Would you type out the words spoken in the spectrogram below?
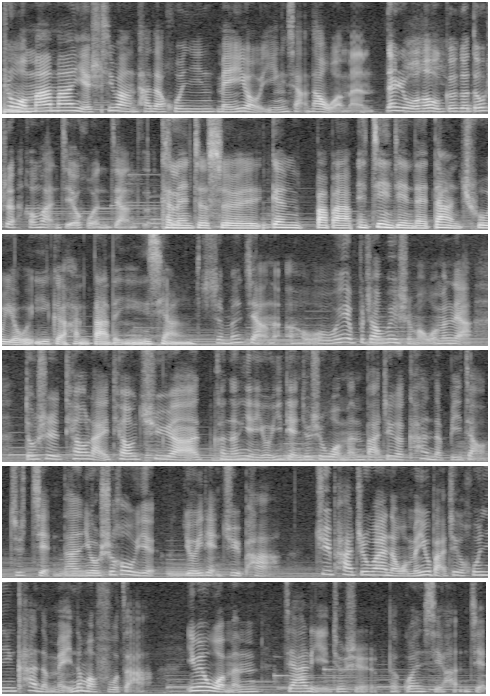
是我妈妈也是希望她的婚姻没有影响到我们，但是我和我哥哥都是很晚结婚，这样子，可能就是跟爸爸渐渐的淡出有一个很大的影响。怎么讲呢？我我也不知道为什么我们俩都是挑来挑去啊，可能也有一点就是我们把这个看的比较就简单，有时候也有一点惧怕。惧怕之外呢，我们又把这个婚姻看得没那么复杂，因为我们家里就是的关系很简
